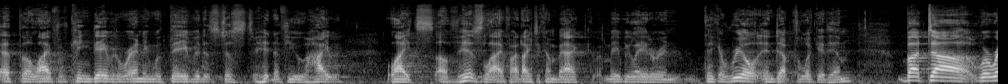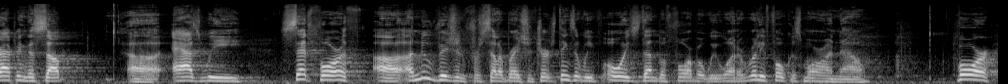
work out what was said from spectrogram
at the life of King David. We're ending with David. It's just hitting a few highlights of his life. I'd like to come back maybe later and take a real in depth look at him. But uh, we're wrapping this up uh, as we set forth uh, a new vision for Celebration Church, things that we've always done before, but we want to really focus more on now. Four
